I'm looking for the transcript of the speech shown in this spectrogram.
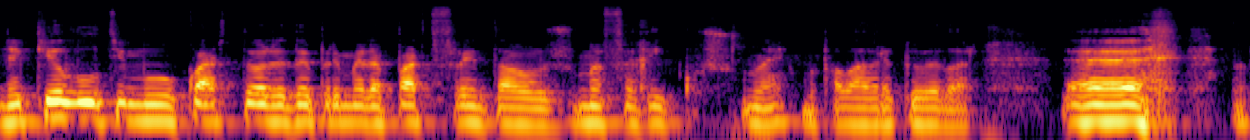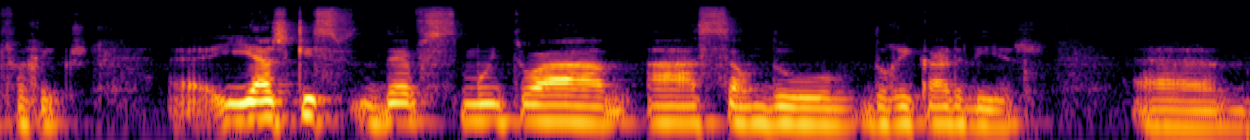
Naquele último quarto de hora da primeira parte, frente aos mafarricos, não é? Uma palavra que eu adoro uh, mafarricos. Uh, e acho que isso deve-se muito à, à ação do, do Ricardo Dias. Uh,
